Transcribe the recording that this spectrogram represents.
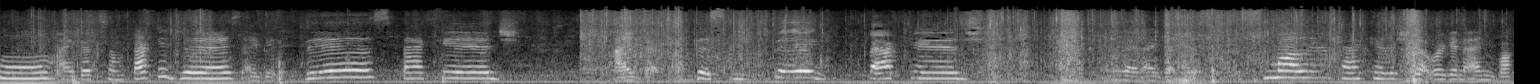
home, I got some packages. I got this package. I got this big package. And then I got this smaller package that we're gonna unbox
